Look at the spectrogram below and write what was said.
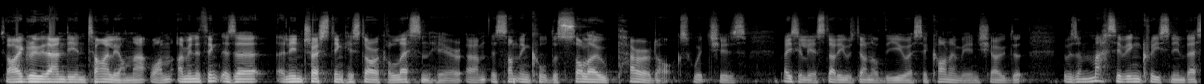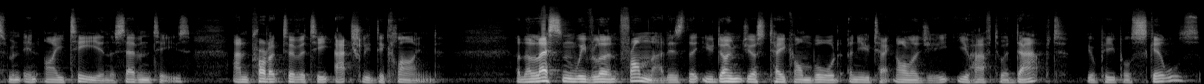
So I agree with Andy entirely on that one. I mean, I think there's a an interesting historical lesson here. Um, there's something called the Solow paradox, which is basically a study was done of the U.S. economy and showed that there was a massive increase in investment in IT in the 70s, and productivity actually declined. And the lesson we've learned from that is that you don't just take on board a new technology; you have to adapt your people's skills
